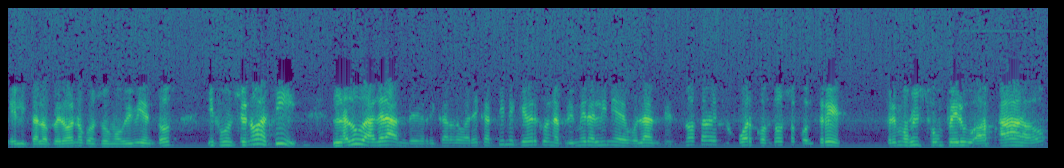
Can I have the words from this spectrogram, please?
el italo peruano con sus movimientos, y funcionó así. La duda grande de Ricardo Vareca tiene que ver con la primera línea de volantes. No sabe jugar con dos o con tres, pero hemos visto un Perú apagado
